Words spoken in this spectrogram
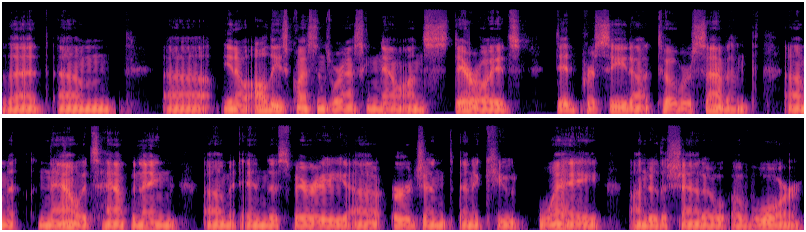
that, um, uh, you know, all these questions we're asking now on steroids did precede October 7th. Um, now it's happening um, in this very uh, urgent and acute way under the shadow of war.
